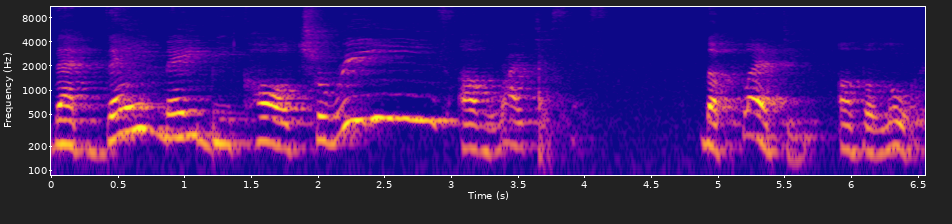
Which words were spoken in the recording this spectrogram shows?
that they may be called trees of righteousness, the planting of the Lord,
